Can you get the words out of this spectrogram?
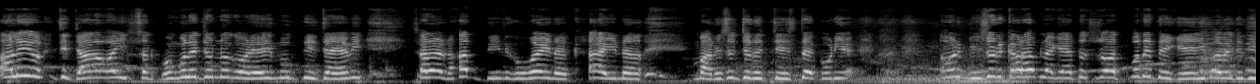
ভালোই হয়েছে, যা হয় ঈশ্বর মঙ্গলের জন্য করে আমি মুক্তি চাই। আমি সারা রাত দিন ঘুমাই না, খাই না। মানুষের জন্য চেষ্টা করি। আমার ভীষণ খারাপ লাগে এত সৎ পথে থেকে। এইভাবে যদি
